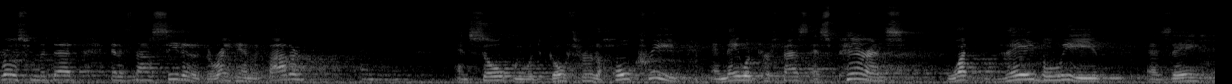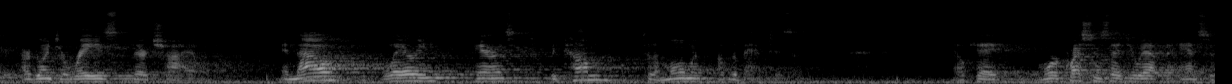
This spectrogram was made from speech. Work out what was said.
rose from the dead, and is now seated at the right hand of the Father? I do. And so we would go through the whole creed, and they would profess as parents what they believe as they are going to raise their child. And now, Larry, parents, we come to the moment of the baptism. Okay, more questions that you have to answer.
